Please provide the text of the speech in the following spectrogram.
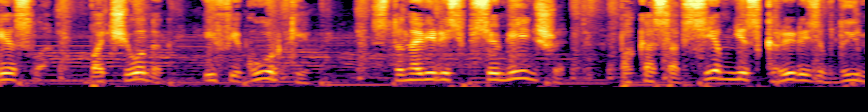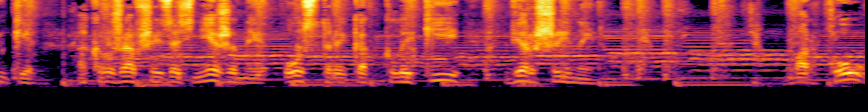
Кресла, бочонок и фигурки становились все меньше, пока совсем не скрылись в дымке, окружавшей заснеженные, острые, как клыки, вершины. Маркоу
